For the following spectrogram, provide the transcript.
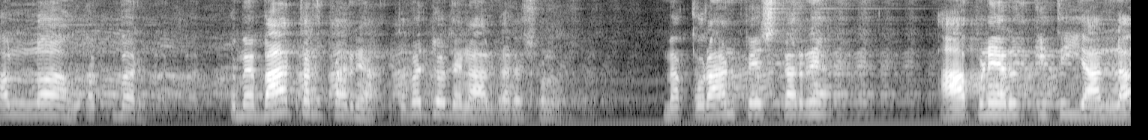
अल्लाह अकबर। तो मैं बात अर्ज़ कर रहा, तवज्जो दे नाल जरा सुनो। मैं कुरान पेश कर रहा, आपने अर्ज़ की या अल्लाह,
